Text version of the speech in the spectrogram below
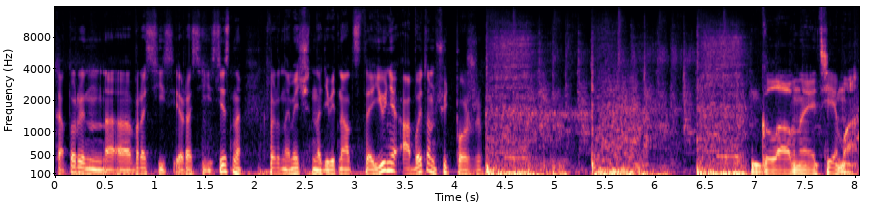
который в России, в России, естественно, который намечен на 19 июня. Об этом чуть позже. Главная тема.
